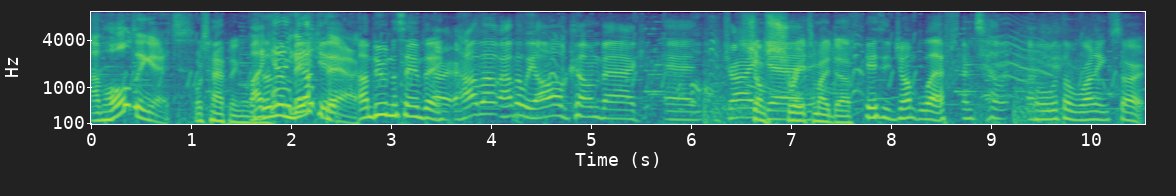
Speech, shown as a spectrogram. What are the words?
I'm holding it. What's happening? over Why there? can't I Doesn't get make up it. there? I'm doing the same thing. All right, how about how about we all come back and try Jump again? straight to my death. Casey, jump left. I'm telling. Well, with a running start.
